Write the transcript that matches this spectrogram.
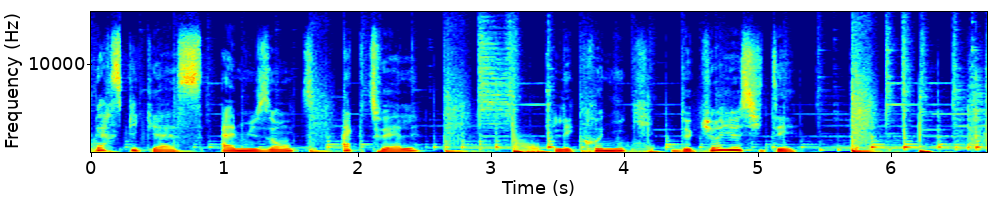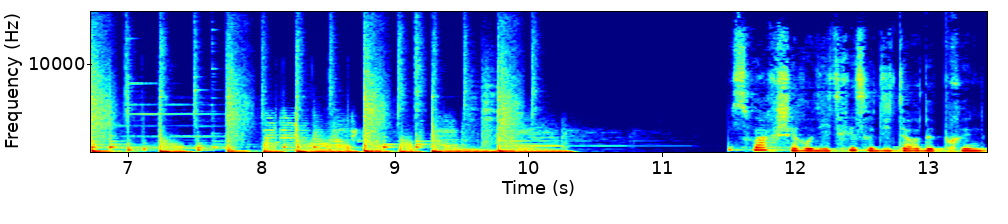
perspicace, amusante, actuelle, les chroniques de curiosité. Bonsoir, chère auditrice, auditeur de Prune.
